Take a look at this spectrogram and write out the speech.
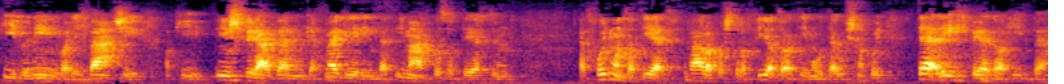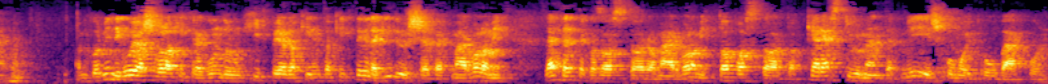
hívő néni, vagy egy bácsi, aki inspirált bennünket, megérintett, imádkozott értünk. Hát hogy mondhat ilyet Pálapostól a fiatal Timóteusnak, hogy te légy példa a hitben. Amikor mindig olyas valakikre gondolunk hit példaként, akik tényleg idősebbek, már valamit letettek az asztalra, már valamit tapasztaltak, keresztül mentek mély és komoly próbákon.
